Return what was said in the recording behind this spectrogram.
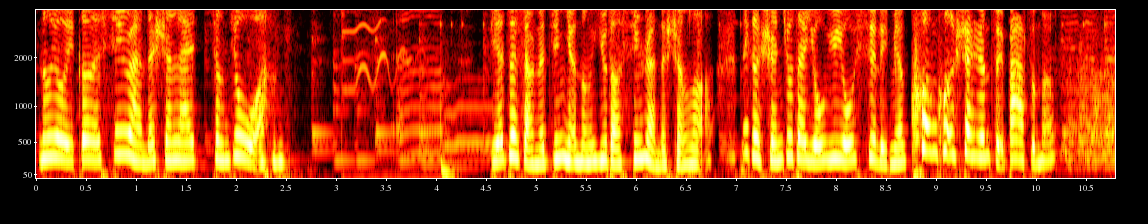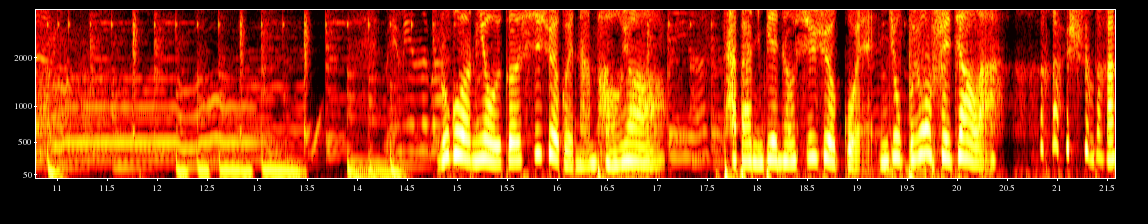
能有一个心软的神来拯救我。别再想着今年能遇到心软的神了，那个神就在鱿鱼游戏里面哐哐扇人嘴巴子呢。如果你有一个吸血鬼男朋友，他把你变成吸血鬼，你就不用睡觉了，是吧？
